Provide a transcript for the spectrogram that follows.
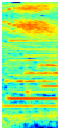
Bye.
